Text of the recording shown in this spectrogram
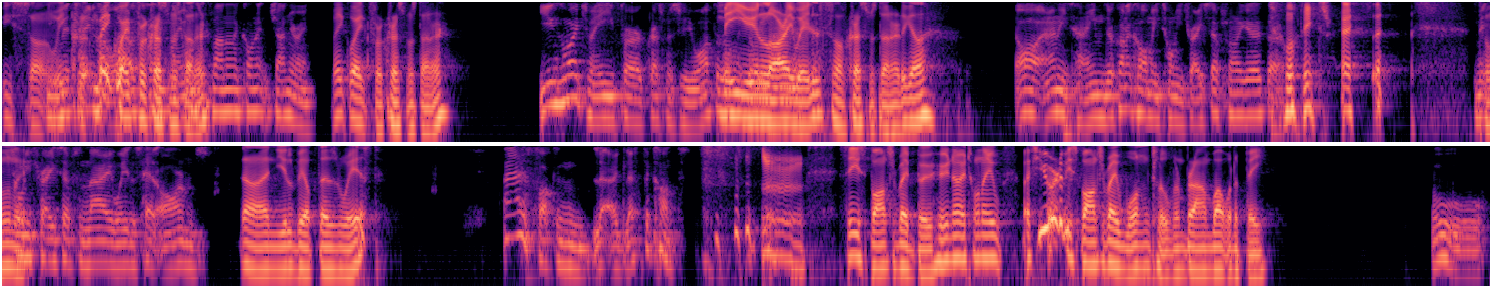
We son, we May cr- make wait for Christmas dinner. Planning on coming in January. Make wait for Christmas dinner. You can come out to me for Christmas if you want. To. Me, you, and Larry Wheels will have Christmas dinner together. Oh, any time. They're going to call me Tony Triceps when I get out there. Tony. Me- Tony. Tony. Triceps and Larry Wheels head arms. Uh, and you'll be up to his waist. I fucking let out lift the cunt. See, sponsored by Boohoo now, Tony. If you were to be sponsored by one clothing brand, what would it be? Ooh.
